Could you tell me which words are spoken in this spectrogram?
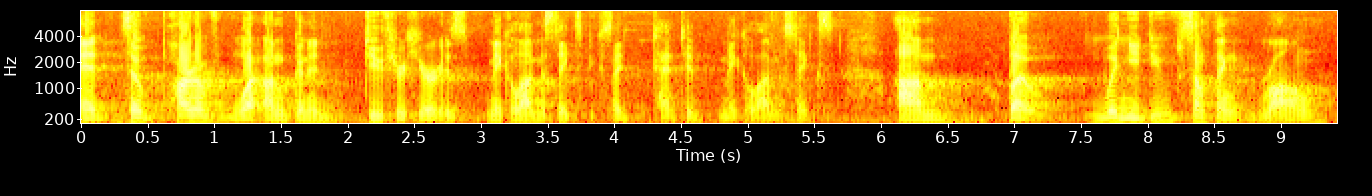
And so part of what I'm going to do through here is make a lot of mistakes because I tend to make a lot of mistakes. Um, but when you do something wrong,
